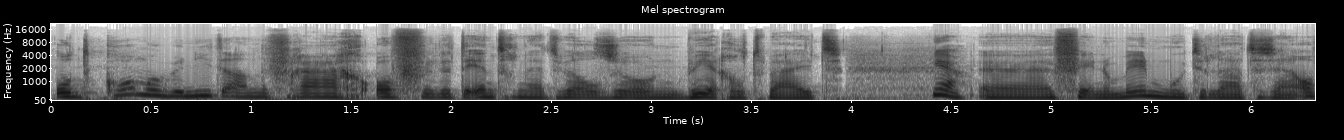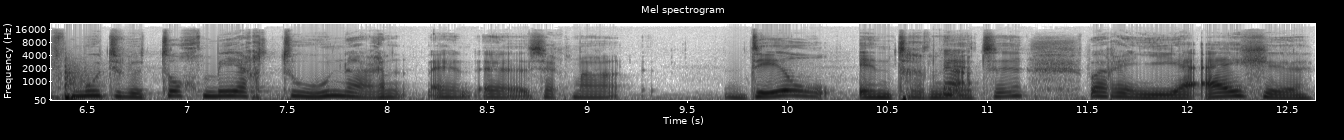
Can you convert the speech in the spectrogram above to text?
ontkomen we niet aan de vraag of we het internet wel zo'n wereldwijd ja. uh, fenomeen moeten laten zijn? Of moeten we toch meer toe naar een, uh, zeg maar, deel-internetten, waarin je je eigen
